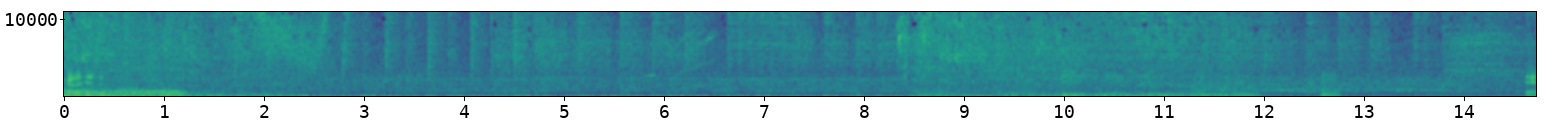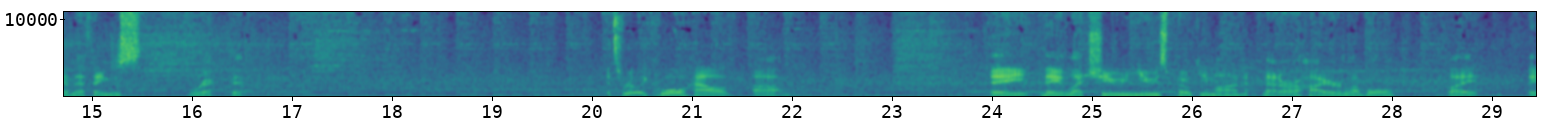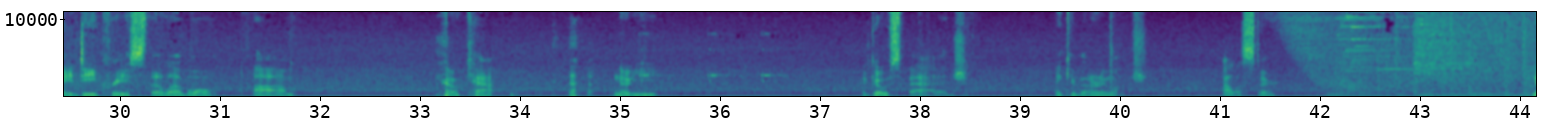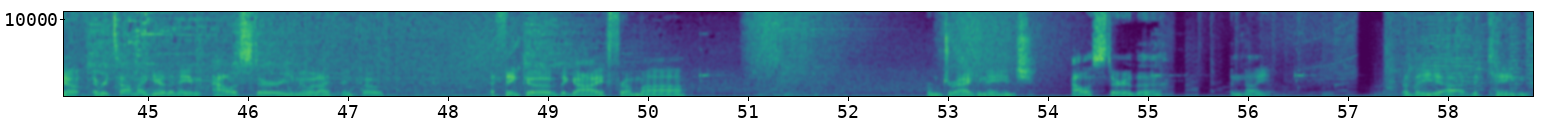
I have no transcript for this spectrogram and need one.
Mm-hmm. Mm-hmm. Mm-hmm. Damn, that thing just wrecked it. It's really cool how um, they they let you use Pokemon that are a higher level, but they decrease the level. Um, no cap, no yeet. A ghost badge. Thank you very much, Allister. No, every time I hear the name Alistair, you know what I think of? I think of the guy from uh from Dragon Age, Alistair the the knight or the uh the king.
